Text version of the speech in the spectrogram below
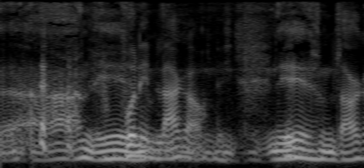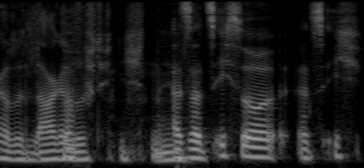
Ja, nee. Von im Lager auch nicht. Nee, im Lager, Lager durfte ich nicht. Nee. Also als ich so, als ich,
